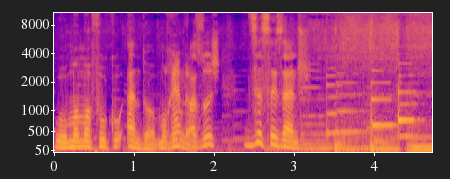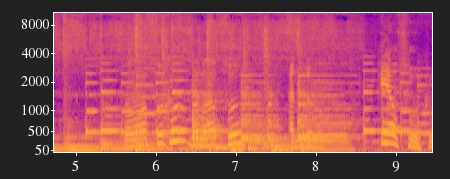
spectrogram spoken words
O Momofuku Ando morreu Ando. faz hoje 16 anos. Mamãe Fuku, mamãe Fuku, andou. Quem é o Fuku?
